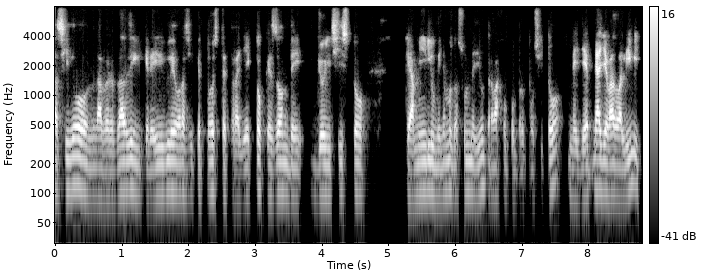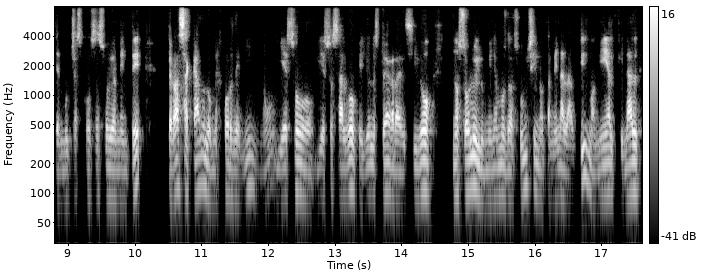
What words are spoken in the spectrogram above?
ha sido la verdad increíble ahora sí que todo este trayecto, que es donde yo insisto que a mí Iluminemos de Azul me dio un trabajo con propósito, me, ha llevado al límite en muchas cosas, obviamente, pero ha sacado lo mejor de mí, ¿no? Y eso, y eso es algo que yo le estoy agradecido, no solo Iluminemos de Azul, sino también al autismo. A mí al final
